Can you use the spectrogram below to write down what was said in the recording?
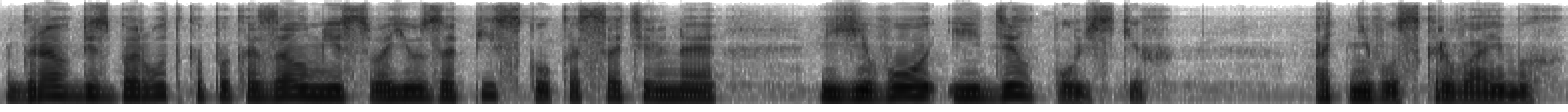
Граф Безбородко показал мне свою записку касательно его и дел польских, от него скрываемых,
